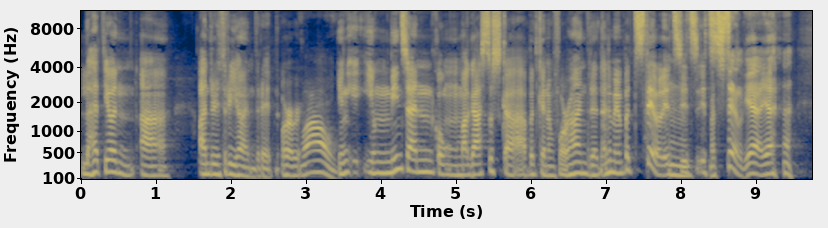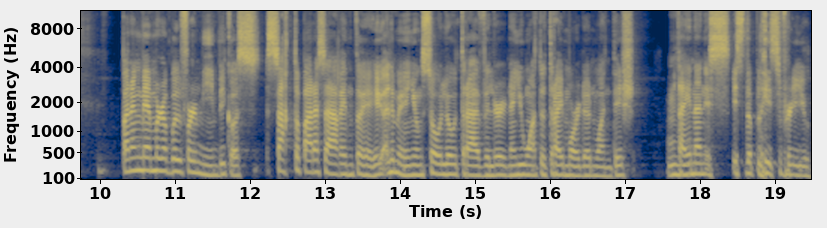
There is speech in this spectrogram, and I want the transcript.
Lahat yun uh, under 300. Or Wow. yung, yung minsan, kung magastos ka, abot ka ng 400. Alam mo yun, but still, it's, it's, it's Mm. But still, yeah, yeah. parang memorable for me because sakto para sa akin to eh. Alam mo yun, yung solo traveler na you want to try more than one dish. Tainan is is the place for you.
